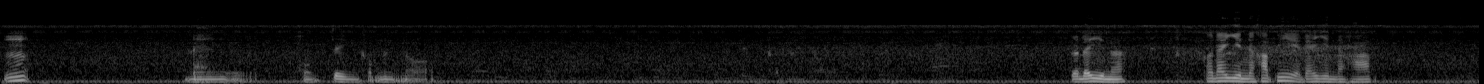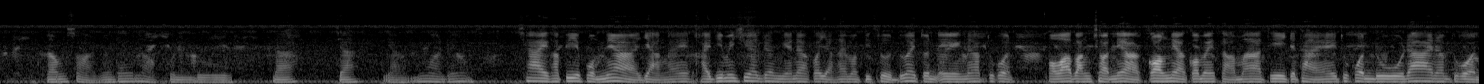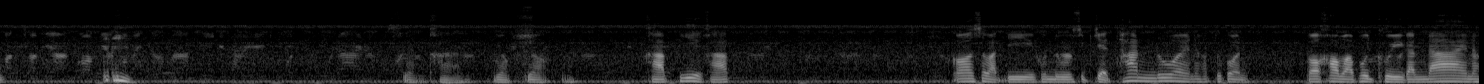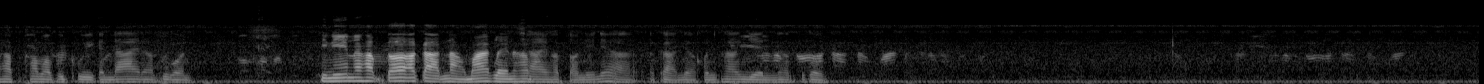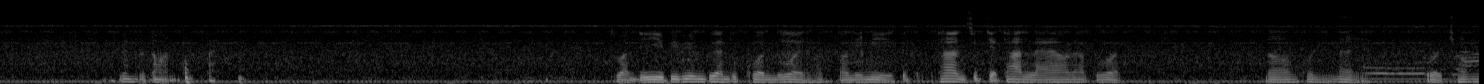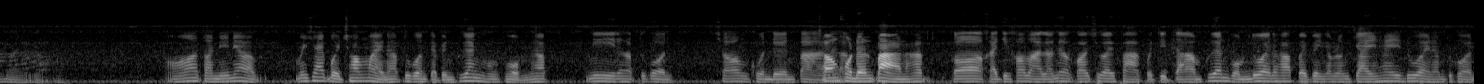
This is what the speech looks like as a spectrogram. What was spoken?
อืม นี่ของจริงครับหนึ่งเนาะก็ได้ยินนะ ก็ได้ยินนะครับ พี่ได้ยินนะครับ น้องสอนไม่ได้หลอกคุณดูนะจ๊ะอย่ามั่วเด้อใช่ครับพี่ผมเนี่ยอยากให้ใครที่ไม่เชื่อเรื่องนี้เนี่ยก็อยากให้มาพิสูจน์ด้วยตนเองนะครับ ทุกคนเพราะว่าบางช็อตเนี่ยกล้องเนี่ยก็ไม่สามารถที่จะถ่ายให้ทุกคนดูได้นะครับทุกคน เสียงคานหยอกหยอกนะครับพี่ครับ ก็สวัสดีคุณดู 17 ท่านด้วยนะครับ ทุกคนก็เข้ามาพูดคุยกันได้นะครับ เข้ามาพูดคุยกันได้นะครับ ทุกคน ทีนี้นะครับก็อากาศหนาวมากเลยนะครับ ใช่ครับ ตอนนี้เนี่ยอากาศเนี่ยค่อนข้างเย็นนะครับ ทุกคน เรื่องตอนไปสวัสดีพี่พี่เพื่อนๆทุกคนด้วยนะครับ ตอนนี้มีสิบท่านสิบเจ็ดท่านแล้วนะครับทุกคนน้องคนไหนเปิดช่องใหม่เหรออ๋อตอนนี้เนี่ยไม่ใช่เปิดช่องใหม่นะครับ ทุกคนแต่เป็นเพื่อนของผมนะครับ นี่นะครับ ทุกคนช่องคนเดินป่าช่องะรับคนเดินป่านะครับ ก็ใครที่เข้ามาแล้วเนี่ยก็ช่วยฝากไปติดตามเพื่อนผมด้วยนะครับ ไปเป็นกำลังใจให้ด้วยนะครับทุกคน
